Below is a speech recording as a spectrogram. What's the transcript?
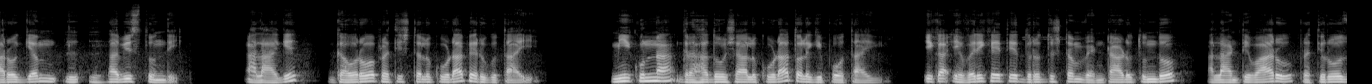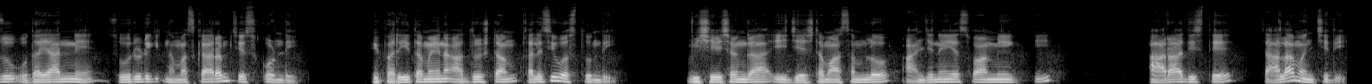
ఆరోగ్యం లభిస్తుంది. అలాగే గౌరవ ప్రతిష్టలు కూడా పెరుగుతాయి. మీకున్న గ్రహదోషాలు కూడా తొలగిపోతాయి. ఇక ఎవరికైతే దురదృష్టం వెంటాడుతుందో అలాంటి వారు ప్రతిరోజు ఉదయాన్నే సూర్యుడికి నమస్కారం చేసుకోండి. విపరీతమైన అదృష్టం కలిసి వస్తుంది. విశేషంగా ఈ జ్యేష్ఠమాసంలో ఆంజనేయ స్వామికి ఆరాధిస్తే చాలా మంచిది.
